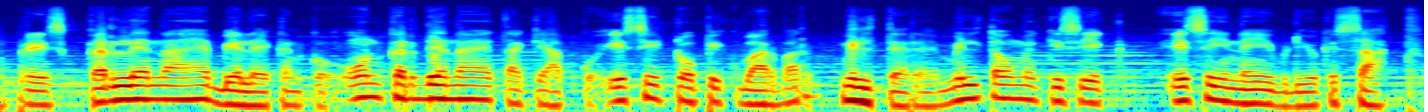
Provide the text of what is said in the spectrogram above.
प्रेस कर लेना है बेल आइकन को ऑन कर देना है, ताकि आपको ऐसे टॉपिक बार बार मिलते रहे। मिलता हूँ मैं किसी एक ऐसे ही नई वीडियो के साथ।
